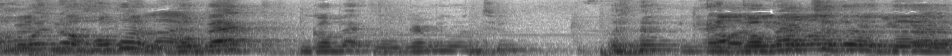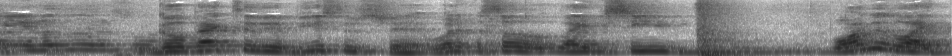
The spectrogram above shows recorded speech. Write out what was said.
Oh wait, no, hold on. July, Go man. back. Go back. Grab me one too. and Oh, go back to the, You got me the another one as well? go back to the abusive shit. What? So like she wanted like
